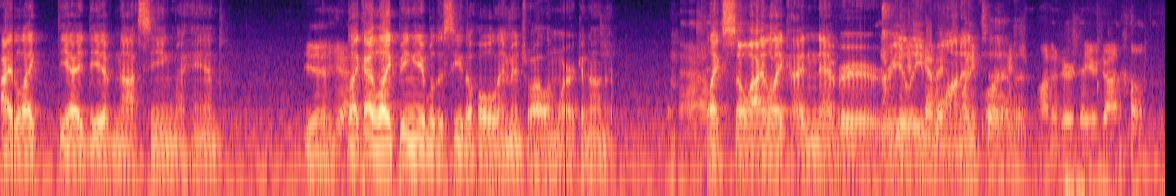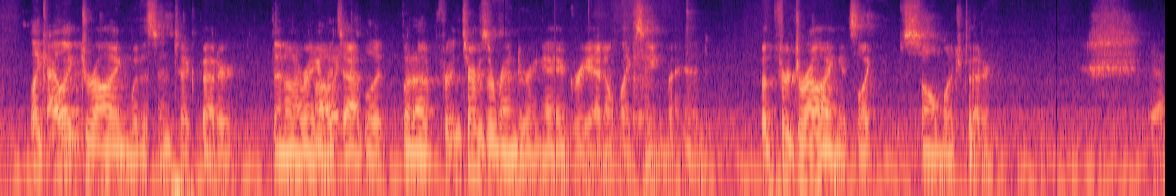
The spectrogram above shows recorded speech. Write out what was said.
I liked the idea of not seeing my hand. Yeah. Yeah. Like I like being able to see the whole image while I'm working on it. Uh, Like so, I like I never really you have a wanted 24 to. inch monitor that you're drawing on? Like I like drawing with a Cintiq better than on a regular Oh, yeah. tablet, but uh, for, in terms of rendering, I agree. I don't like seeing my hand. But for drawing, it's like so much better. Yeah.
